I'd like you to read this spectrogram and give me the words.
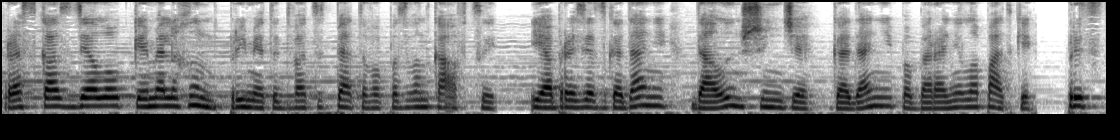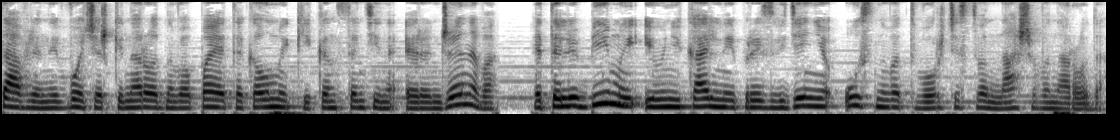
рассказ-диалог Кемельгын приметы 25-го позвонка овцы и образец гаданий Далын Шиндже гаданий по баране лопатки представленный в очерке народного поэта Калмыкии Константина Эрендженова, это любимые и уникальные произведения устного творчества нашего народа.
